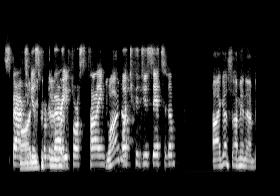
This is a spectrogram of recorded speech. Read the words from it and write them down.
Spartacus oh, for the very first time. What could you say to them? I guess I mean um,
